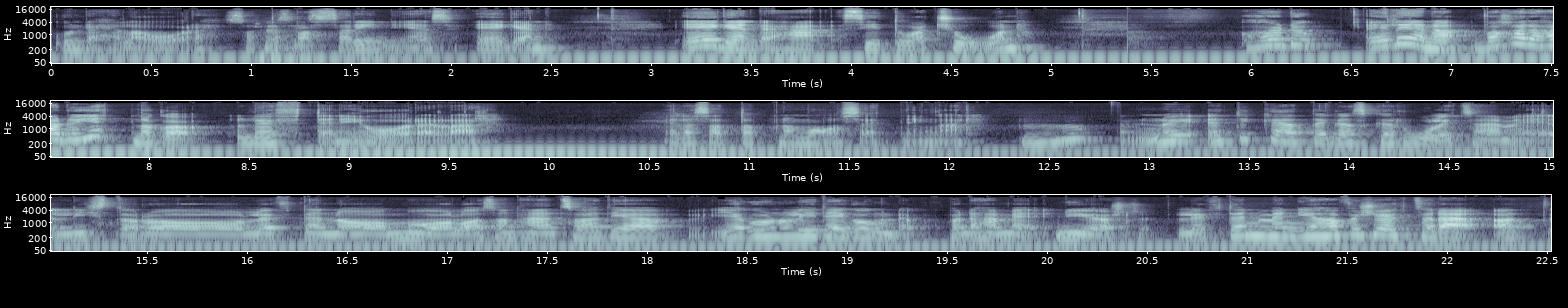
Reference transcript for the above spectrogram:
under hela året så att Precis. det passar in i ens egen, egen det här situation. Hör du, Elena, vad har, har du gett några löften i år eller, eller satt upp några målsättningar? Mm. No, jag tycker att det är ganska roligt så här med listor och löften och mål och sånt här så att jag, jag går nog lite igång på det här med nyårslöften men jag har försökt sådär att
